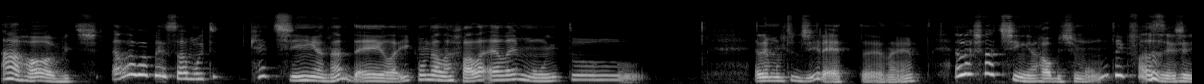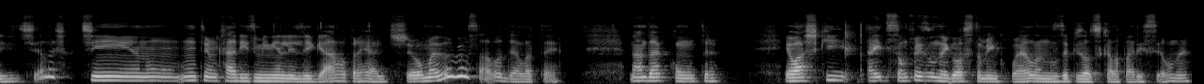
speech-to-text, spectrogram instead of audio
A Hobbit, ela é uma pessoa muito quietinha na dela. E quando ela fala, ela é muito. Ela é muito direta, né? Ela é chatinha, Hobbit Moon. Não tem o que fazer, gente. Ela é chatinha, não, não tem um carisminha ali legal pra reality show, mas eu gostava dela até. Nada contra. Eu acho que a edição fez um negócio também com ela nos episódios que ela apareceu, né?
